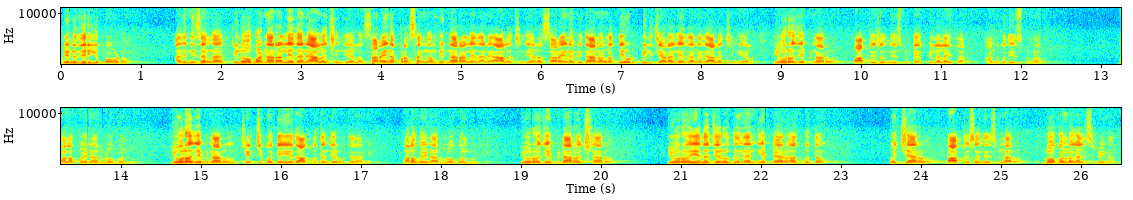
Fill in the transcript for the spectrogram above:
వెనుదిరిగిపోవడం అది నిజంగా పిలువబడినారా లేదని ఆలోచన చేయాలి? సరైన ప్రసంగం విన్నారా లేదని ఆలోచన చేయాలి? సరైన విధానంలో దేవుడు పిలిచాడా లేదనేది ఆలోచన చేయాలి? ఎవరో చెప్పినారు బాప్తీసం తీసుకుంటే పిల్లలు అవుతారు అందుకు తీసుకున్నారు మళ్ళీ పోయినారు లోకంలో. ఎవరో చెప్పినారు చర్చికి పోతే ఏదో అద్భుతం జరుగుతుందని మళ్ళీ పోయినారు లోకంలోకి. ఎవరో చెప్పినారు వచ్చినారు ఎవరో ఏదో జరుగుతుందని చెప్పారు అద్భుతం వచ్చారు బాప్తిసం తీసుకున్నారు లోకంలో కలిసిపోయినారు.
